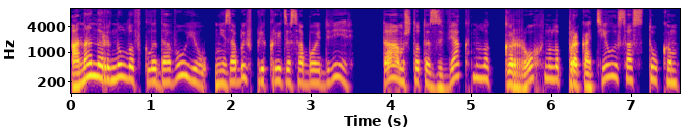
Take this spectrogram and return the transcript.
Она нырнула в кладовую, не забыв прикрыть за собой дверь. Там что-то звякнуло, грохнуло, прокатило со стуком.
